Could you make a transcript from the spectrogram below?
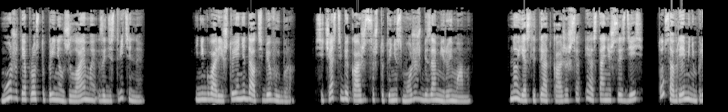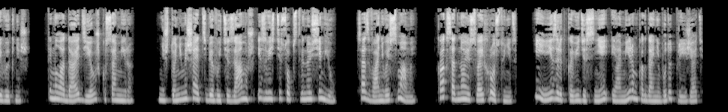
Может, я просто принял желаемое за действительное? И не говори, что я не дал тебе выбора. Сейчас тебе кажется, что ты не сможешь без Амира и мамы. Но если ты откажешься и останешься здесь, то со временем привыкнешь. Ты молодая девушка, Самира. Ничто не мешает тебе выйти замуж и завести собственную семью, созваниваясь с мамой, как с одной из своих родственниц, и изредка видя с ней и Амиром, когда они будут приезжать.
